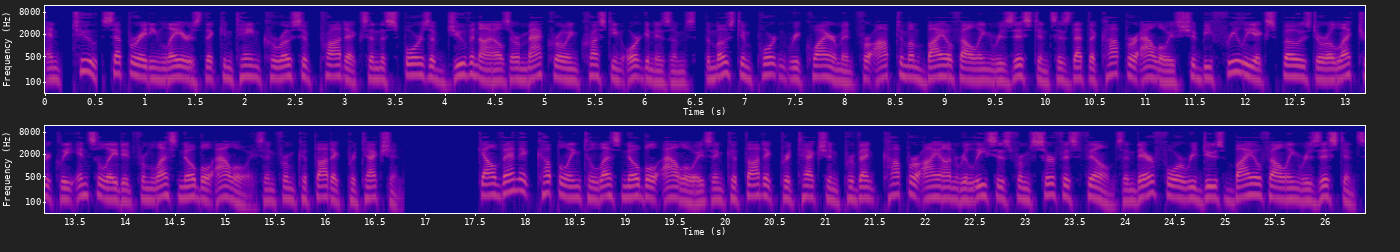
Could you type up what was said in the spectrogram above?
and two, separating layers that contain corrosive products and the spores of juveniles or macro-encrusting organisms. The most important requirement for optimum biofouling resistance is that the copper alloys should be freely exposed or electrically insulated from less noble alloys and from cathodic protection. Galvanic coupling to less noble alloys and cathodic protection prevent copper ion releases from surface films and therefore reduce biofouling resistance.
